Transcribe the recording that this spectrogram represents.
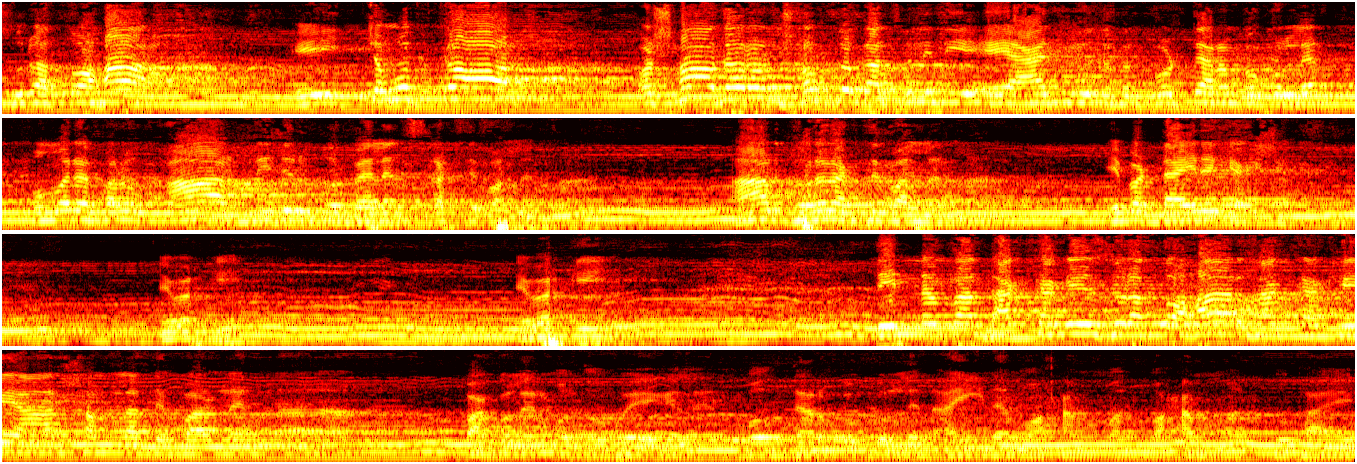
সূরা তহা, এই চমৎকার, অসাধারণ শব্দ গাঁথনি দিয়ে এই আয়াতগুলো যখন পড়তে আরম্ভ করলেন, ওমরে ফারুক আর নিজের উপর ব্যালেন্স রাখতে পারলেন না। আর ধরে রাখতে পারলেন না। এবার ডাইরেক্ট অ্যাকশন এবার কি? এবার কি? তিন নম্বর ধাক্কা খেয়ে সুরা তোহার ধাক্কা খেয়ে আর সামলাতে পারলেন না। পাগলের মতো হয়ে গেলেন। বলতে আরম্ভ করলেন, আইনা মোহাম্মদ মোহাম্মদ, কোথায়?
